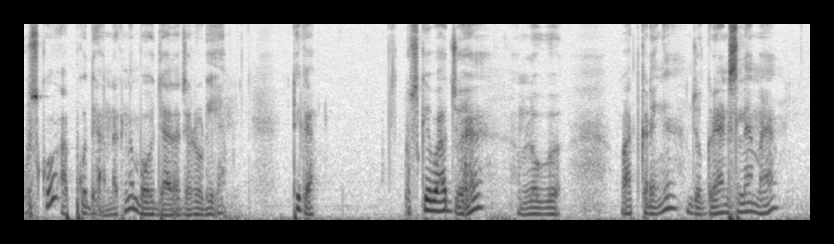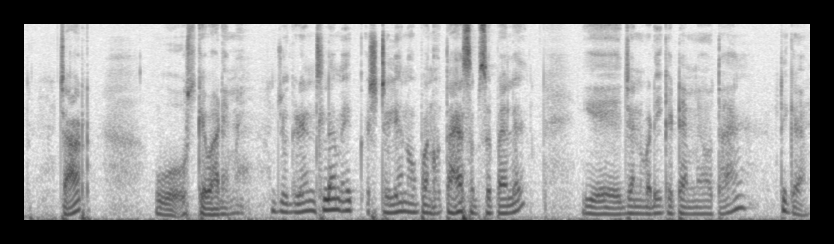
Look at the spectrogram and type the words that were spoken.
उसको आपको ध्यान रखना बहुत ज़्यादा ज़रूरी है। ठीक है? उसके बाद जो है, हम लोग बात करेंगे जो ग्रैंड स्लैम है, चार, वो उसके बारे में। जो ग्रैंड स्लैम एक ऑस्ट्रेलियन ओपन होता है सबसे पहले, ये जनवरी के टाइम में होता है, ठीक है?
